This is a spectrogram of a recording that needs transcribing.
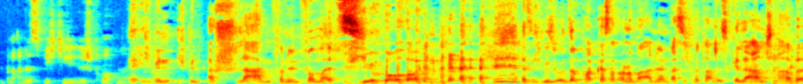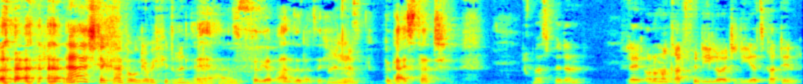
über alles Wichtige gesprochen. Hast ich bin, ich bin erschlagen von Informationen. also ich muss unseren Podcast dann auch nochmal anhören, was ich heute alles gelernt habe. ja, es steckt einfach unglaublich viel drin. Ja, das ist völliger Wahnsinn. Also ich bin ja. begeistert. Was wir dann vielleicht auch nochmal gerade für die Leute, die jetzt gerade den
